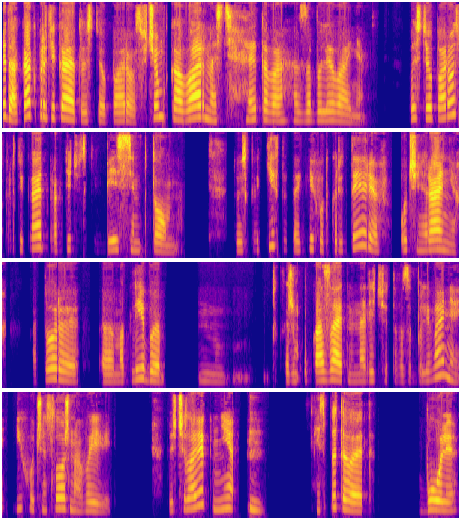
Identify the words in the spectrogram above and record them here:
Итак, как протекает остеопороз? В чем коварность этого заболевания? Остеопороз протекает практически бессимптомно. То есть каких-то таких вот критериев, очень ранних, которые э, могли бы так скажем, указать на наличие этого заболевания, их очень сложно выявить. То есть человек не испытывает боли,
